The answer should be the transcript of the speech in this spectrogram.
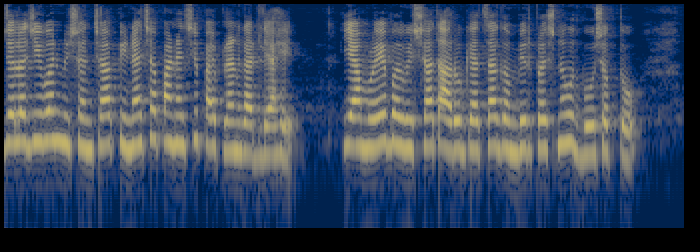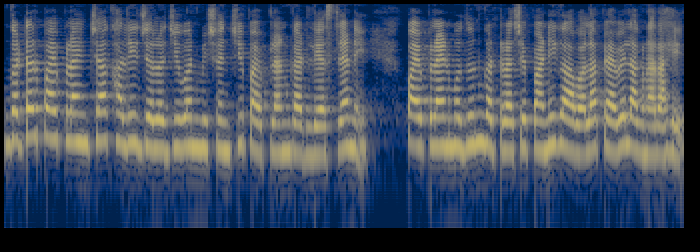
जलजीवन मिशनच्या पिण्याच्या पाण्याची पाईपलाईन गाडली आहे. यामुळे भविष्यात आरोग्याचा गंभीर प्रश्न उद्भवू शकतो. गटर पाईपलाईनच्या खाली जलजीवन मिशनची पाईपलाईन गाडली असल्याने पाईपलाईनमधून गटराचे पाणी गावाला प्यावे लागणार आहे.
